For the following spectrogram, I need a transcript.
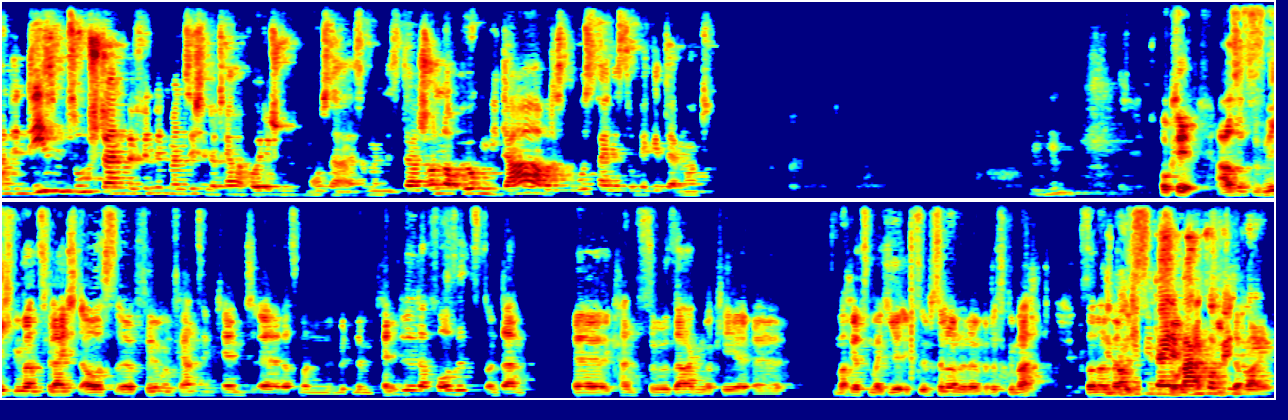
und in diesem Zustand befindet man sich in der therapeutischen Hypnose. Also man ist da schon noch irgendwie da, aber das Bewusstsein ist so weggedämmert. Mhm. Okay, also es ist nicht, wie man es vielleicht aus äh, Film und Fernsehen kennt, äh, dass man mit einem Pendel davor sitzt und dann äh, kannst du sagen, okay, äh, mach jetzt mal hier XY oder dann wird es gemacht, sondern man ist schon aktiv dabei.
